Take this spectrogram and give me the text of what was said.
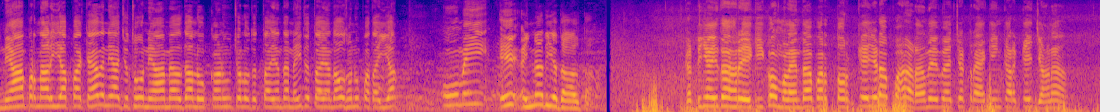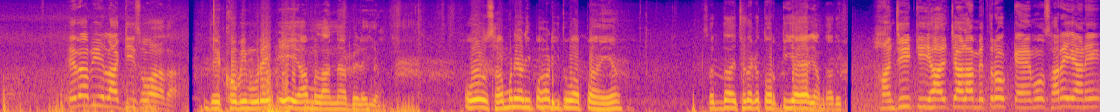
ਨਿਆਂ ਪ੍ਰਣਾਲੀ ਆਪਾਂ ਕਹਿ ਦਿੰਦੇ ਆ ਜਿੱਥੋਂ ਨਿਆਂ ਮਿਲਦਾ ਲੋਕਾਂ ਨੂੰ ਚਲੋ ਦਿੱਤਾ ਜਾਂਦਾ ਨਹੀਂ ਦਿੱਤਾ ਜਾਂਦਾ ਉਹ ਤੁਹਾਨੂੰ ਪਤਾ ਹੀ ਆ ਉਵੇਂ ਹੀ ਇਹ ਇਹਨਾਂ ਦੀ ਅਦਾਲਤ ਆ ਗੱਡੀਆਂ 'ਚ ਤਾਂ ਹਰੇਕ ਹੀ ਘੁੰਮ ਲੈਂਦਾ ਪਰ ਤੁਰ ਕੇ ਜਿਹੜਾ ਪਹਾੜਾਂ ਦੇ ਵਿੱਚ ਟਰੈਕਿੰਗ ਕਰਕੇ ਜਾਣਾ ਇਹਦਾ ਵੀ ਅਲੱਗ ਹੀ ਸਵਾਦ ਆ ਦੇਖੋ ਵੀ ਮੂਰੇ ਇਹ ਆ ਮਲਾਨਾ ਵਿਲੇਜ ਉਹ ਸਾਹਮਣੇ ਵਾਲੀ ਪਹਾੜੀ ਤੋਂ ਆਪਾਂ ਆਏ ਆ। ਸਿੱਧਾ ਇੱਥੇ ਤੱਕ ਤੁਰ ਕੇ ਆਇਆ ਜਾਂਦਾ ਦੇਖੋ। ਹਾਂਜੀ, ਕੀ ਹਾਲ ਚਾਲ ਆ ਮਿੱਤਰੋ? ਕੈਮੋ ਸਾਰੇ ਜਾਣੇ?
